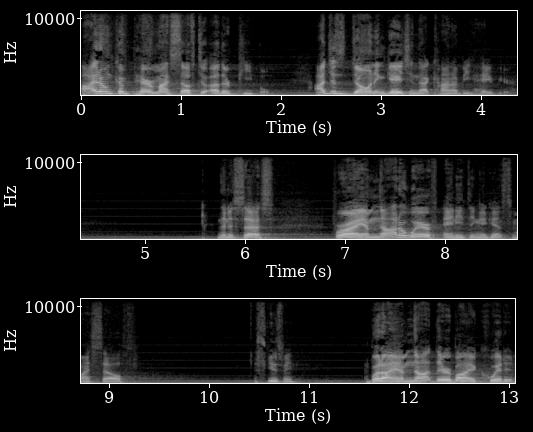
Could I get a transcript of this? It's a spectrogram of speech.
I don't compare myself to other people. I just don't engage in that kind of behavior. Then it says, For I am not aware of anything against myself. Excuse me. But I am not thereby acquitted.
